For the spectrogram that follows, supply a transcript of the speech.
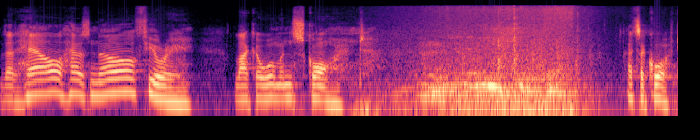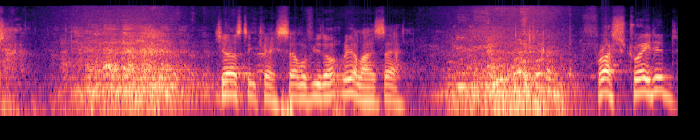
that hell has no fury like a woman scorned. That's a quote. Just in case some of you don't realize that. Frustrated,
